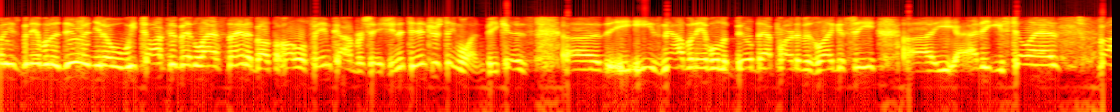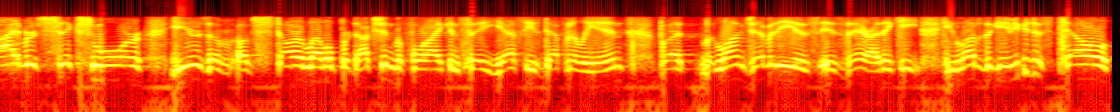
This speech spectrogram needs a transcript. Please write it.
what he's been able to do. And you know, we talked a bit last night about the Hall of Fame conversation. It's an interesting one because uh, he's now been able to build that part of his legacy. Uh, he, I think he still has five or six more years of, of star level production before I can say yes, he's definitely in. But but longevity is is there. I think he he loves the game. You can just tell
